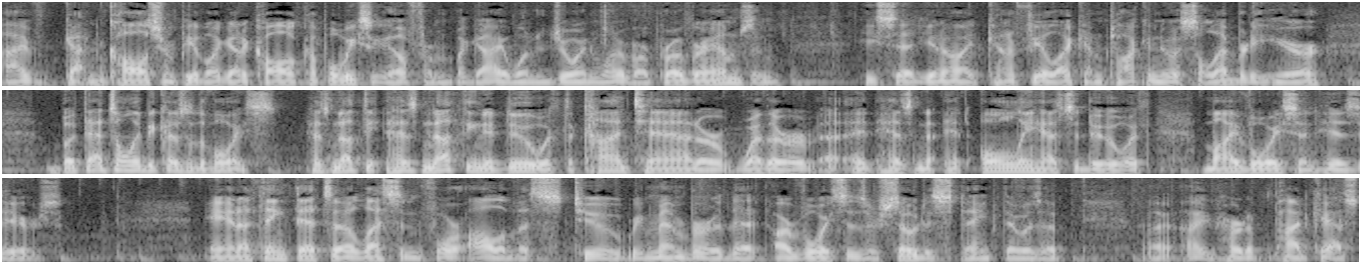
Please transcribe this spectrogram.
I've gotten calls from people. I got a call a couple weeks ago from a guy who wanted to join one of our programs, and he said, "You know, I kind of feel like I'm talking to a celebrity here." But that's only because of the voice. has nothing has nothing to do with the content or whether uh, it has. It only has to do with my voice in his ears. And I think that's a lesson for all of us to remember that our voices are so distinct. There was a uh, I heard a podcast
